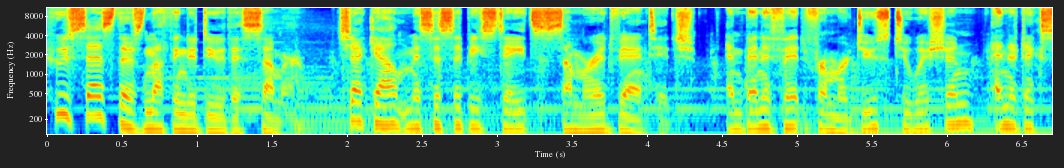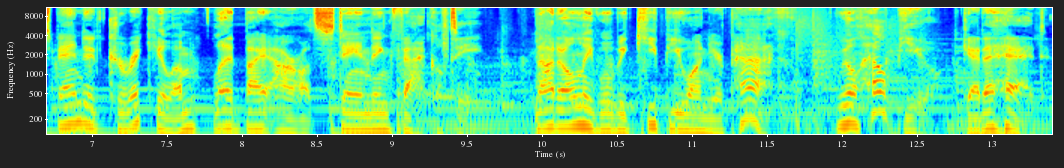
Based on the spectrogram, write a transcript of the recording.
Who says there's nothing to do this summer? Check out Mississippi State's Summer Advantage and benefit from reduced tuition and an expanded curriculum led by our outstanding faculty. Not only will we keep you on your path, we'll help you get ahead.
